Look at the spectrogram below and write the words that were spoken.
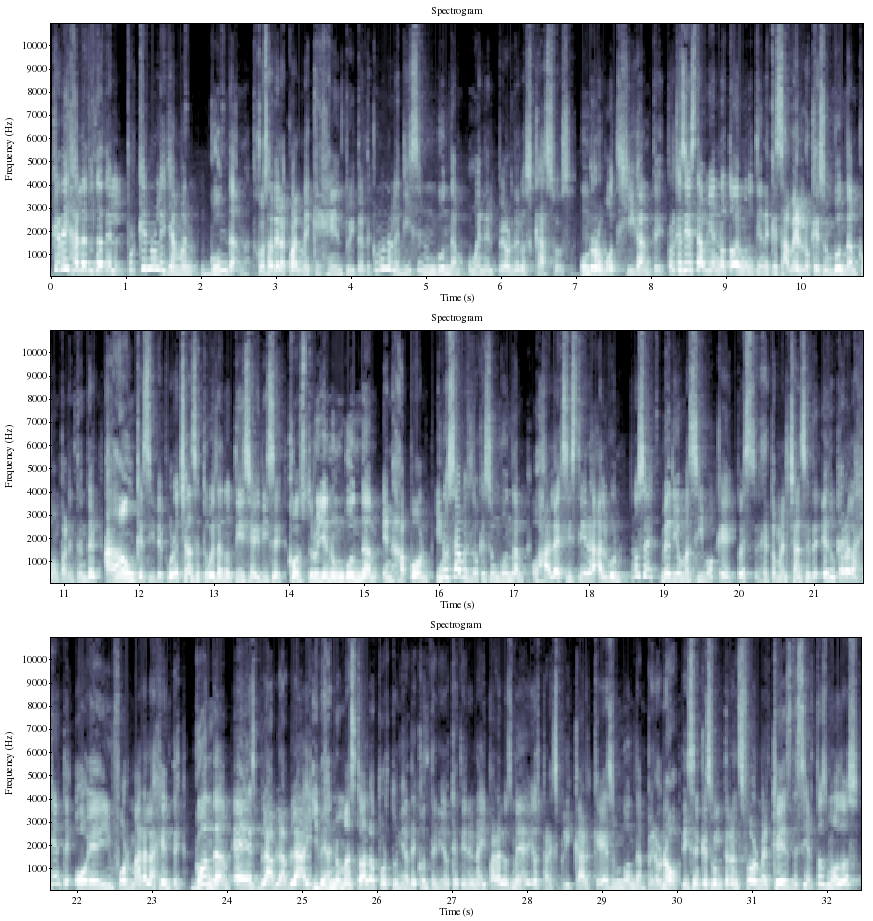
que deja la duda del por qué no le llaman Gundam, cosa de la cual me quejé en Twitter de cómo no le dicen un Gundam o en el peor de los casos un robot gigante, porque si está bien, no todo el mundo tiene que saber lo que es un Gundam como para entender, aunque si de puro chance tú ves la noticia y dice construyen un Gundam en Japón y no sabes lo que es un Gundam, ojalá existiera algún, no sé, medio masivo que pues se tome el chance de educar a la gente o e informar a la gente. Gundam es bla, bla, bla y vean nomás toda la oportunidad de contenido que tienen ahí para los medios, para explicar qué es un Gundam, pero no dicen que es un Transformer, que es de ciertos modos,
